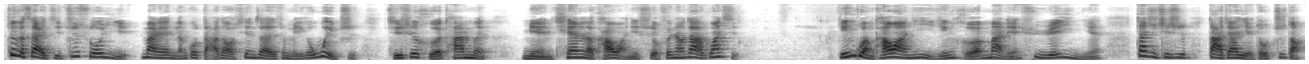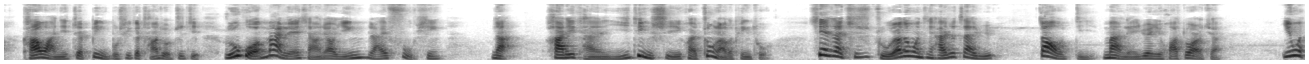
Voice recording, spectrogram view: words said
这个赛季之所以曼联能够达到现在的这么一个位置，其实和他们。免签了卡瓦尼是有非常大的关系。尽管卡瓦尼已经和曼联续约一年，但是其实大家也都知道，卡瓦尼这并不是一个长久之计。如果曼联想要迎来复兴，那哈里凯恩一定是一块重要的拼图。现在其实主要的问题还是在于，到底曼联愿意花多少钱？因为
